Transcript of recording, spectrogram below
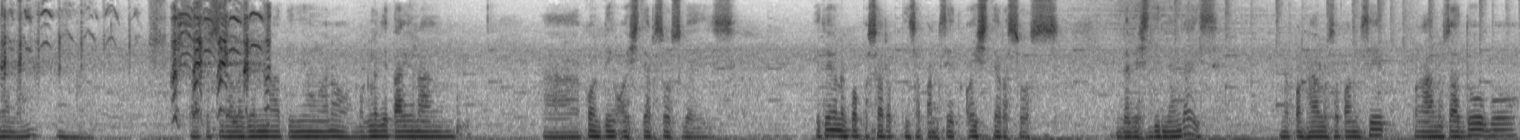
Ayan o. Mm. Tapos lalagyan natin yung ano, maglagay tayo ng ah, konting oyster sauce guys. Ito yung nagpapasarap din sa pansit, oyster sauce. The best din yan guys. Na panghalo sa pansit, panghalo sa adobo.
